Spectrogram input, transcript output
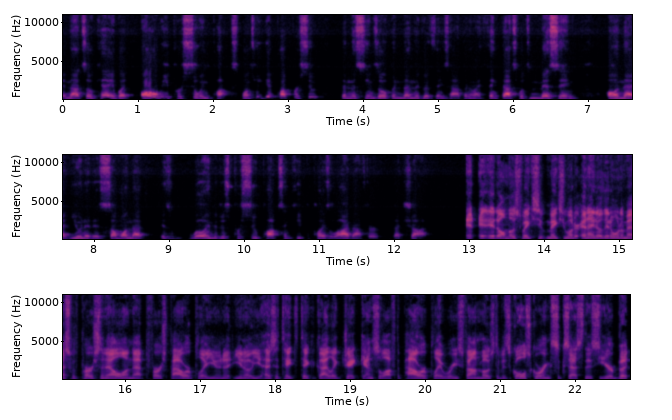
and that's okay. But are we pursuing pucks? Once we get puck pursuit, then the seam's open, then the good things happen. And I think that's what's missing on that unit is someone that is willing to just pursue pucks and keep the plays alive after that shot. It, it almost makes you makes you wonder, and I know they don't want to mess with personnel on that first power play unit. You know, you hesitate to take a guy like Jake Guentzel off the power play where he's found most of his goal scoring success this year. But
